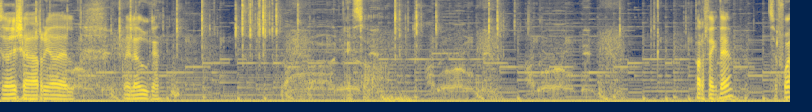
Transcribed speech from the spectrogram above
Ella arriba del, de la Ducan. Eso. Perfecto, ¿eh? Se fue.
